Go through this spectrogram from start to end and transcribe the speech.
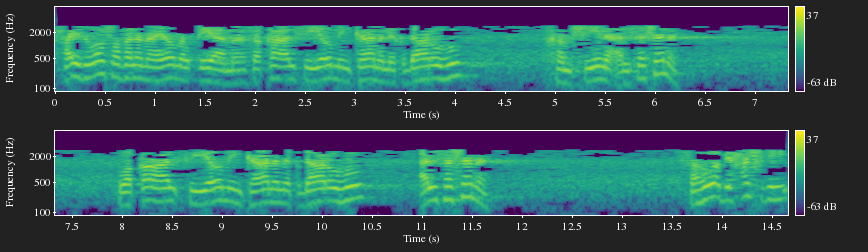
حيث وصف لنا يوم القيامة فقال في يوم كان مقداره خمسين ألف سنة. وقال في يوم كان مقداره ألف سنة. فهو بحسب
